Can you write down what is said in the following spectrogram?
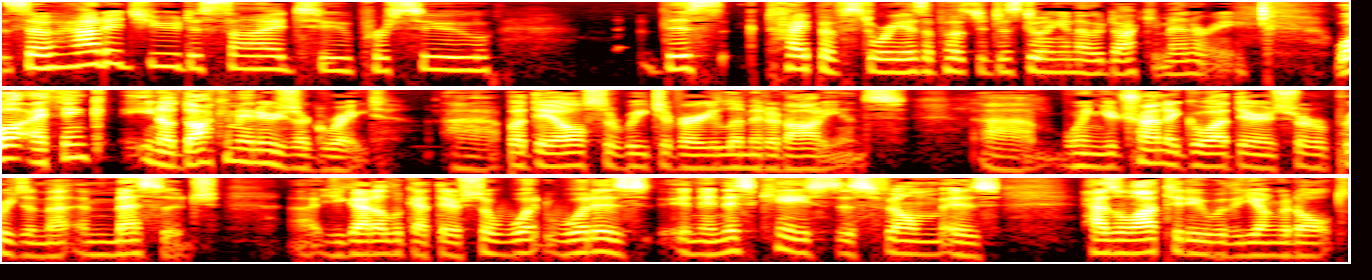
so how did you decide to pursue this type of story as opposed to just doing another documentary? Well, I think you know documentaries are great, uh, but they also reach a very limited audience. Uh, when you're trying to go out there and sort of preach a, me- a message, uh, you got to look at there. So what what is in, in this case, this film is has a lot to do with a young adult.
